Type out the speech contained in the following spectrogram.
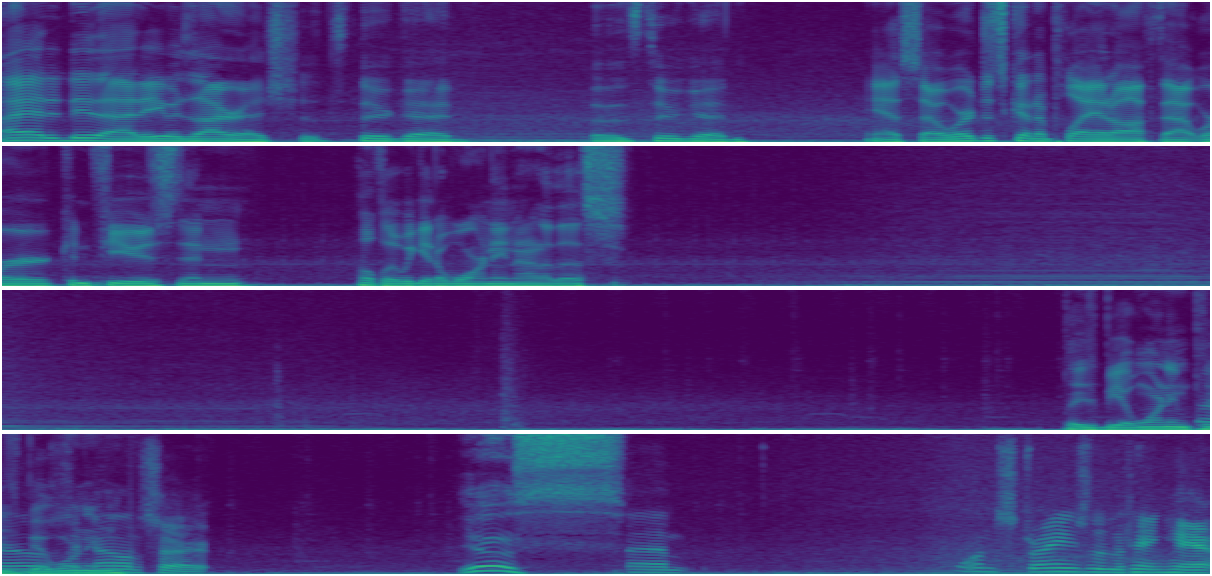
I had to do that. He was Irish. It's too good. It was too good. Yeah, so we're just going to play it off that we're confused and Hopefully we get a warning out of this. Please be a warning. Please be a warning. Going, sir? Yes. Um, one strange little thing here.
